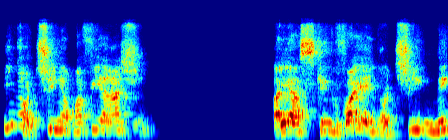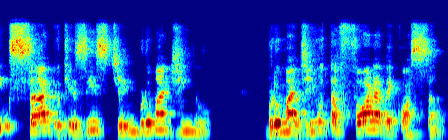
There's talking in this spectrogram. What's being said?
Inhotim é uma viagem. Aliás, quem vai a Inhotim nem sabe o que existe em Brumadinho. Brumadinho está fora da equação.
